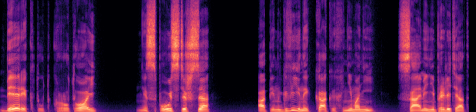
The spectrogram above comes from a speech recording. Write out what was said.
Берег тут крутой, не спустишься, а пингвины, как их не мани, сами не прилетят.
